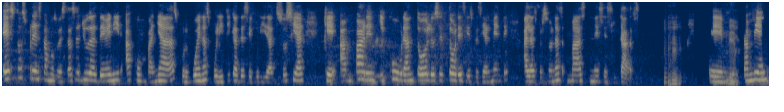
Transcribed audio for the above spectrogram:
estos préstamos o estas ayudas deben ir acompañadas por buenas políticas de seguridad social que amparen y cubran todos los sectores y especialmente a las personas más necesitadas. Em, también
